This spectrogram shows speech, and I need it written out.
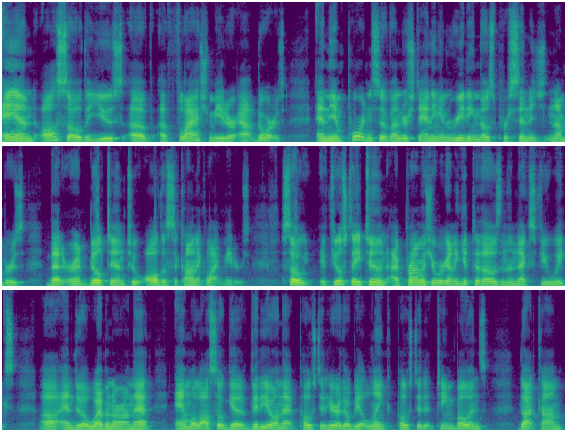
and also the use of a flash meter outdoors and the importance of understanding and reading those percentage numbers that are built into all the Sekonic light meters. So if you'll stay tuned, I promise you we're going to get to those in the next few weeks uh, and do a webinar on that. And we'll also get a video on that posted here. There'll be a link posted at teambowens.com.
